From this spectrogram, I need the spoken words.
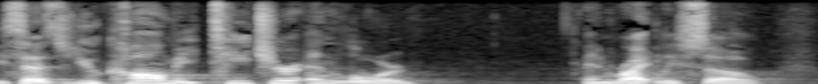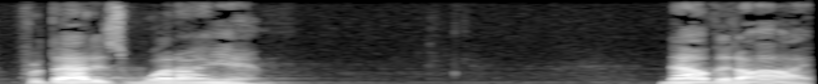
He says, You call me teacher and Lord, and rightly so, for that is what I am. Now that I,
